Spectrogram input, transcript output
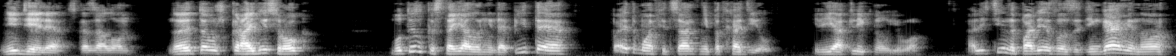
«Неделя», — сказал он. «Но это уж крайний срок». Бутылка стояла недопитая, поэтому официант не подходил. Илья кликнул его. Алистина полезла за деньгами, но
